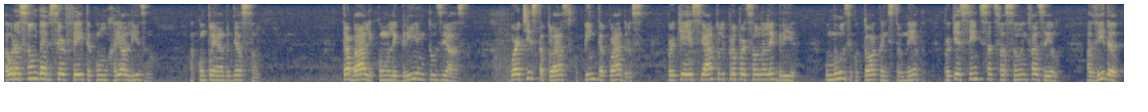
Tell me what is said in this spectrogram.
A oração deve ser feita com realismo, acompanhada de ação. Trabalhe com alegria e entusiasmo. O artista plástico pinta quadros porque esse ato lhe proporciona alegria. O músico toca instrumento porque sente satisfação em fazê-lo. A vida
